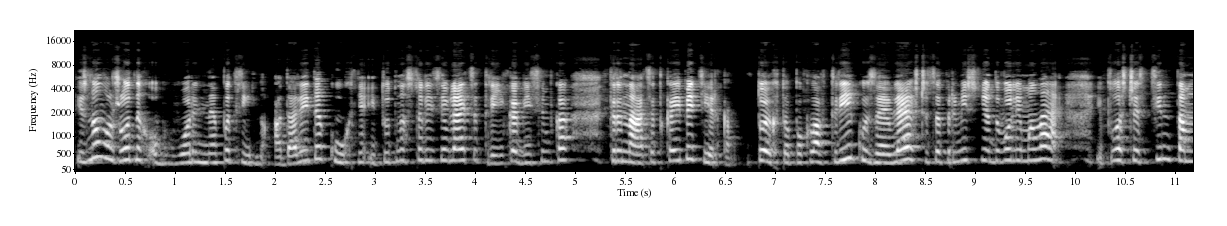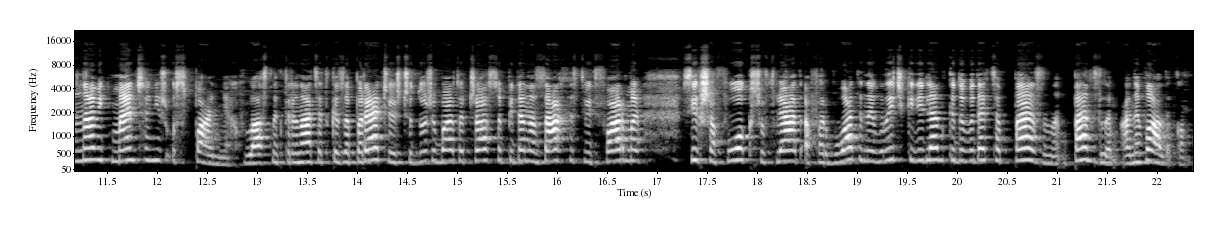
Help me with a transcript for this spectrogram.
І знову жодних обговорень не потрібно. А далі йде кухня, і тут на столі з'являється трійка, вісімка, тринадцятка і п'ятірка. Той, хто поклав трійку, заявляє, що це приміщення доволі мале, і площа стін там навіть менша, ніж у спальнях. Власник тринадцятки заперечує, що дуже багато часу піде на захист від фарми всіх шафок, шуфлят, а фарбувати невеличкі ділянки доведеться пензлем, а не валиком.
